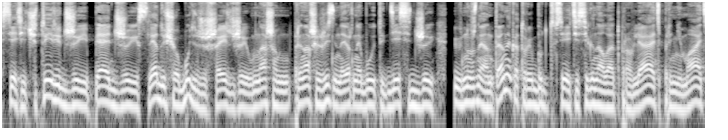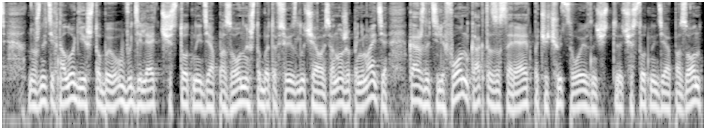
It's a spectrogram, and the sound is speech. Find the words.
сети 4G, 5G, следующего будет же 6G. В нашем, при нашей жизни, наверное, будет и 10G. И нужны антенны, которые будут все эти сигналы отправлять, принимать. Нужны технологии, чтобы выделять частотные диапазоны, чтобы это все излучалось. Оно же, понимаете, каждый телефон как-то засоряет по чуть-чуть свой, значит, частотный диапазон,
